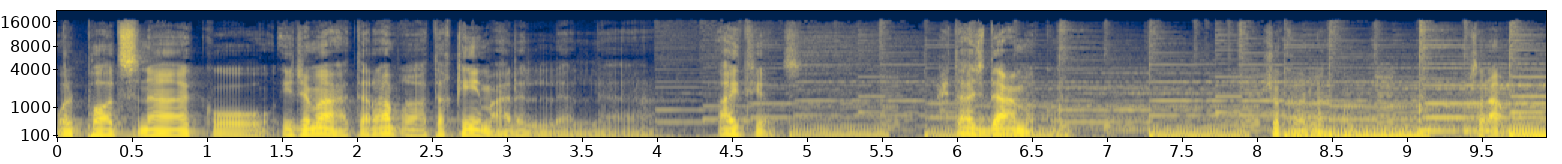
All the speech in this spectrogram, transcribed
والبودسناك. ويا جماعة ترى أبغى تقييم على ال iTunes محتاج دعمكم. شكرا لكم. سلام.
